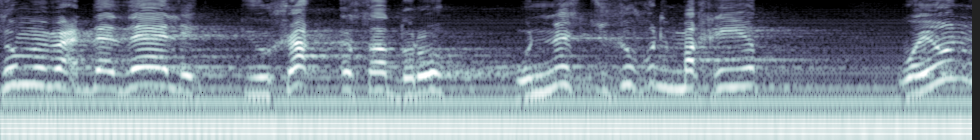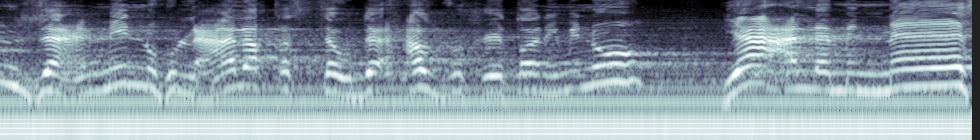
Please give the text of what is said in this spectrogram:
ثم بعد ذلك يشق صدره والناس تشوف المخيط وينزع منه العلقة السوداء حظ الشيطان منه يعلم الناس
